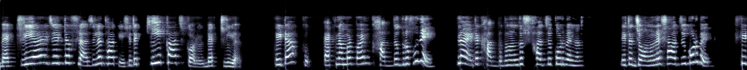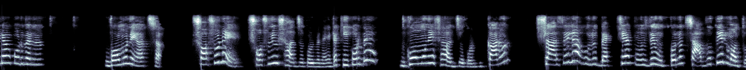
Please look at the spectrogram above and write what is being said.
ব্যাকটেরিয়ার যে একটা ফ্লাজেলা থাকে, সেটা কি কাজ করে ব্যাকটেরিয়ার এটা এক নম্বর পয়েন্ট খাদ্য গ্রহণে? না, এটা খাদ্য গ্রহণে তো সাহায্য করবে না। এটা জননে সাহায্য করবে? সেটাও করবে না। গমনে আচ্ছা। শ্বসনে? শ্বসনেও সাহায্য করবে না। এটা কি করবে? গমনে সাহায্য করবে। কারণ ফ্লাজেলা হলো ব্যাকটেরিয়া কোষ দিয়ে উৎপন্ন চাবুকের মতো।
